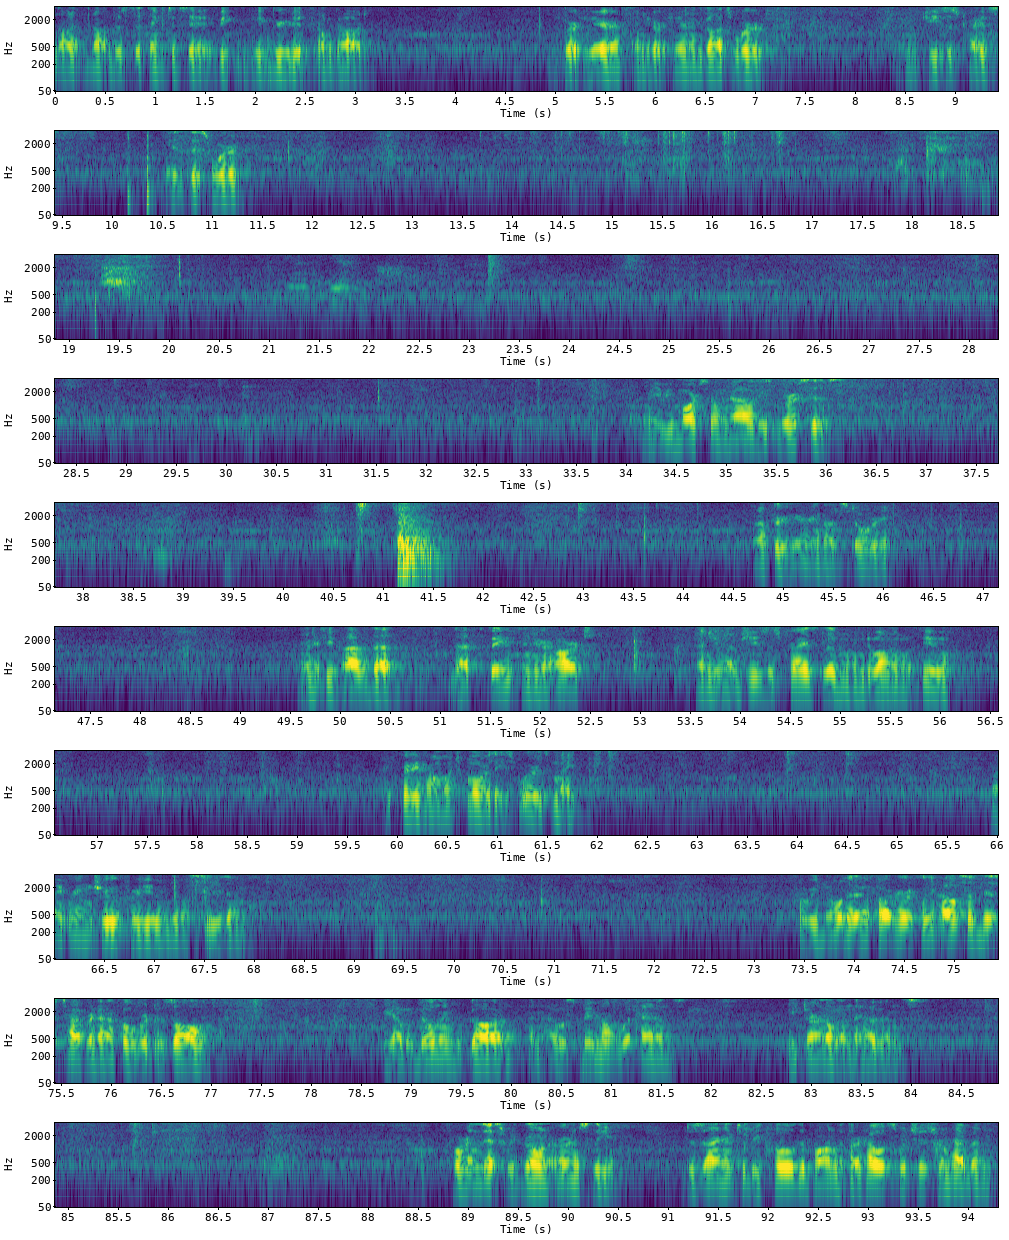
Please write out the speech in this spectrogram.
Not, not just a thing to say, be, be greeted from God. You are here and you're hearing God's Word. And Jesus Christ is this Word. maybe more so now, these verses. After hearing that story. And if you have that, that faith in your heart, and you have Jesus Christ living and dwelling with you, I pray how much more these words might might ring true for you and you'll see them. For we know that if our earthly house of this tabernacle were dissolved, we have a building of God, and house made not with hands, eternal in the heavens. For in this we groan earnestly, desiring to be clothed upon with our house which is from heaven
